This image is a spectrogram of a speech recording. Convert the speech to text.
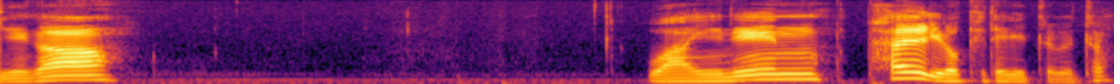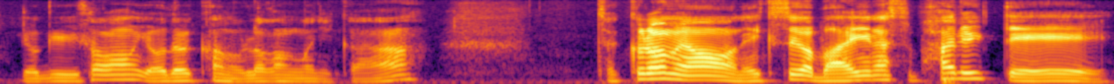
얘가 y는 8 이렇게 되겠죠 그렇죠 여기서 8칸 올라간 거니까. 자 그러면 x가 마이너스 8일 때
